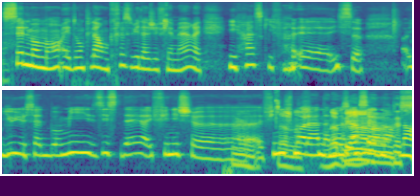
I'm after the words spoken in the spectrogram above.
c'est le moment. Et donc là, on crée ce village éphémère. Et il uh, you you said for me this day I finish uh, Hmm. finish No, no, Moran. no Another pain. said No, no, non, non,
